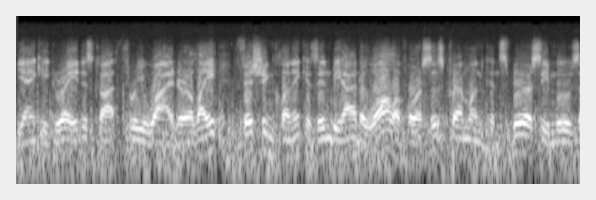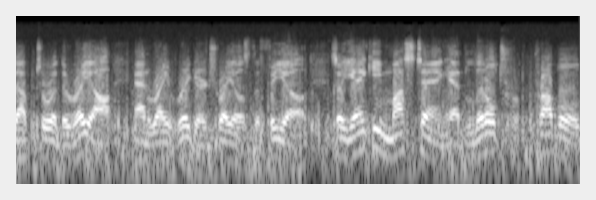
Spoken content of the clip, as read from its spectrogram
Yankee Great is caught three wide early. Fishing Clinic is in behind a wall of horses. Kremlin Conspiracy moves up toward the rail, and Right Rigger trails the field. So Yankee Mustang had little trouble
